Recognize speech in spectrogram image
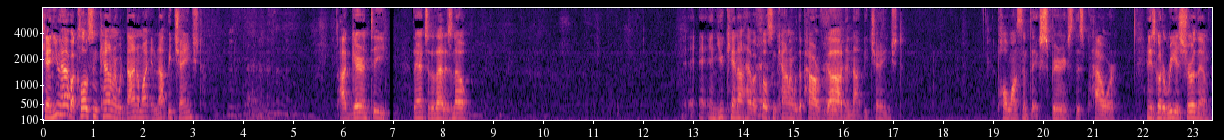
Can you have a close encounter with dynamite and not be changed? I guarantee the answer to that is no. and you cannot have a close encounter with the power of God and not be changed. Paul wants them to experience this power, and he's going to reassure them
